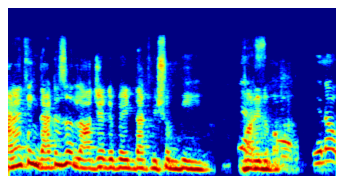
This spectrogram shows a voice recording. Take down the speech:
and I think that is a larger debate that we should be you know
